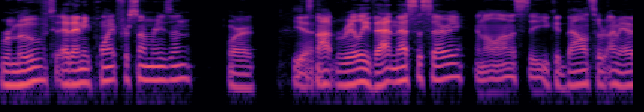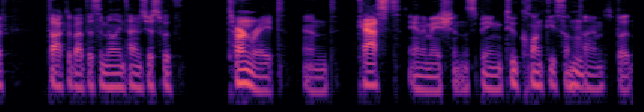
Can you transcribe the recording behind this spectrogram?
removed at any point for some reason. Where yeah. it's not really that necessary. In all honesty, you could balance. it. I mean, I've talked about this a million times just with turn rate and cast animations being too clunky sometimes. But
